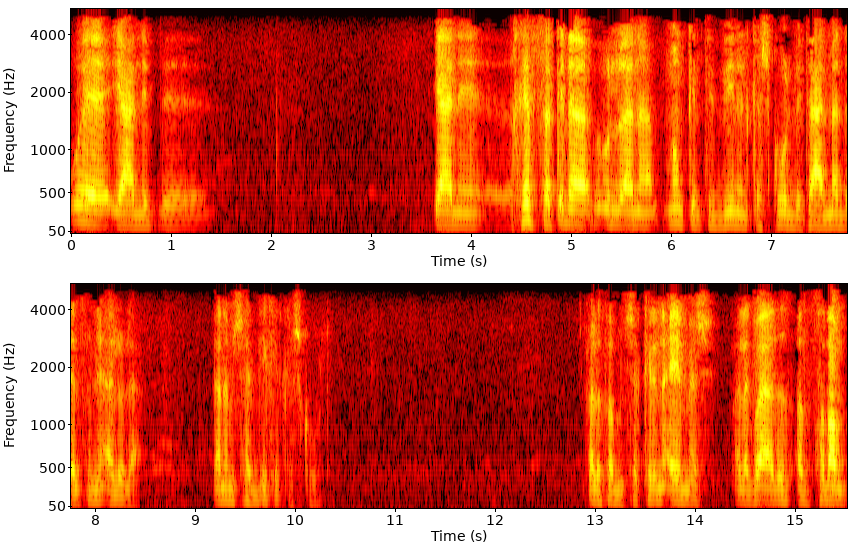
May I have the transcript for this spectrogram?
ويعني ب... يعني خفة كده بيقول له أنا ممكن تديني الكشكول بتاع المادة الفلانية؟ قال له لا. أنا مش هديك الكشكول. قال له طب متشكرين؟ أي ماشي. قال لك بقى اتصدمت.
